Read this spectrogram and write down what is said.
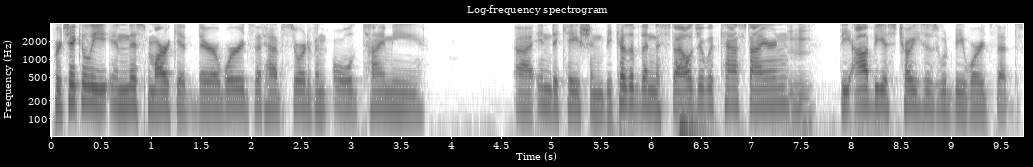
particularly in this market, there are words that have sort of an old timey uh, indication because of the nostalgia with cast iron. Mhm. the obvious choices would be words that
